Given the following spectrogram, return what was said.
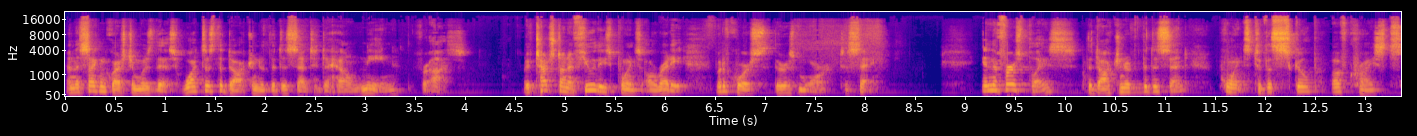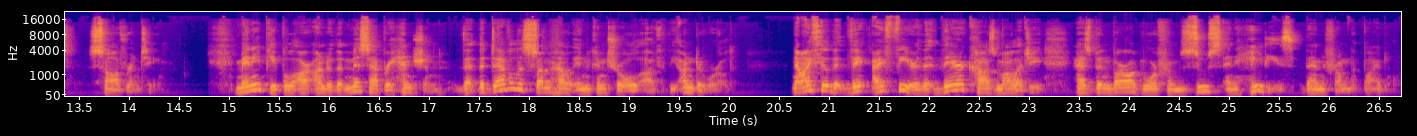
And the second question was this What does the doctrine of the descent into hell mean for us? We've touched on a few of these points already, but of course, there is more to say. In the first place, the doctrine of the descent points to the scope of Christ's sovereignty. Many people are under the misapprehension that the devil is somehow in control of the underworld. Now, I feel that they, I fear that their cosmology has been borrowed more from Zeus and Hades than from the Bible.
